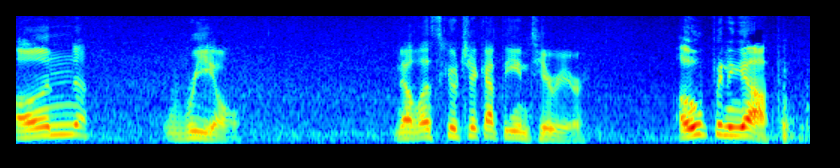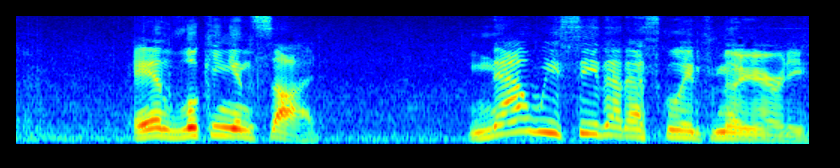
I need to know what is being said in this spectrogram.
Unreal. Now let's go check out the interior opening up and looking inside. Now we see that Escalade familiarity.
